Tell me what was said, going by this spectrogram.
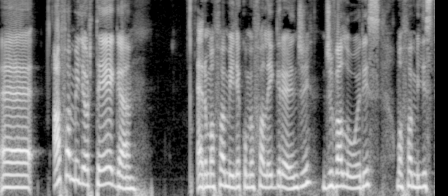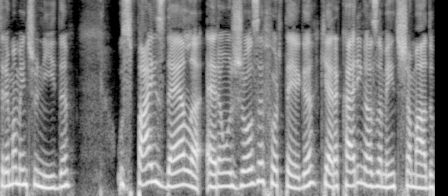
É, a família Ortega era uma família, como eu falei, grande, de valores, uma família extremamente unida. Os pais dela eram o Joseph Ortega, que era carinhosamente chamado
